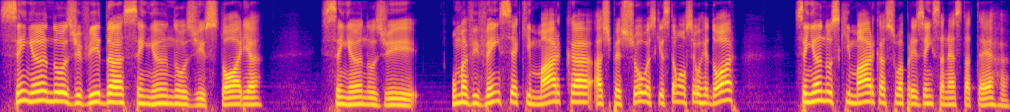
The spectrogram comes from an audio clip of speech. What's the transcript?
100 anos de vida, 100 anos de história, 100 anos de uma vivência que marca as pessoas que estão ao seu redor, 100 anos que marca a sua presença nesta terra.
